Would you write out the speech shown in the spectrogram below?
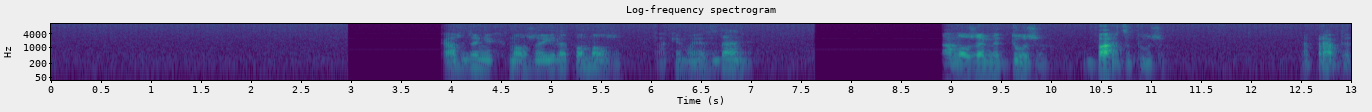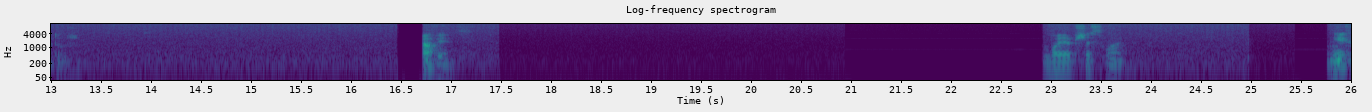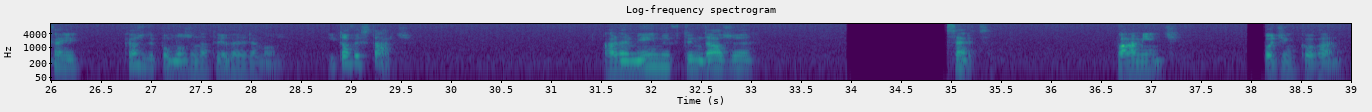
Każdy niech może ile pomoże. Takie moje zdanie. A możemy dużo, bardzo dużo. Naprawdę dużo. A więc. Moje przesłanie. Niechaj każdy pomoże na tyle, ile może. I to wystarczy. Ale miejmy w tym darze serce, pamięć, podziękowanie.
